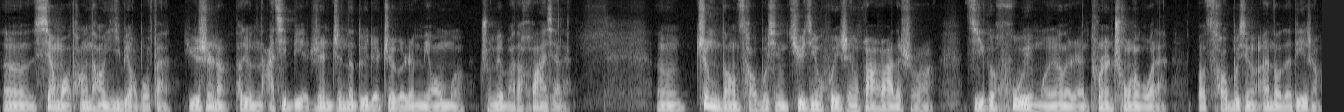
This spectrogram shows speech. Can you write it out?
嗯，相貌堂堂，仪表不凡。于是呢，他就拿起笔，认真的对着这个人描摹，准备把他画下来。嗯，正当曹不兴聚精会神画画的时候啊，几个护卫模样的人突然冲了过来，把曹不兴按倒在地上，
